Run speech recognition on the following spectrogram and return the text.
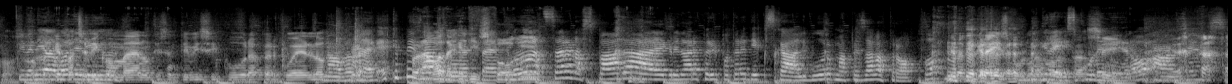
Non mi veniva perché facevi di... con me, non ti sentivi sicura per quello. No, vabbè, è che pesava in che ti effetti. sfoghi- Volevo alzare la spada e gridare per il potere di Excalibur, ma pesava troppo. Quella di Grayskull Di. Grayskull, sì. è vero, anche. Sì,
